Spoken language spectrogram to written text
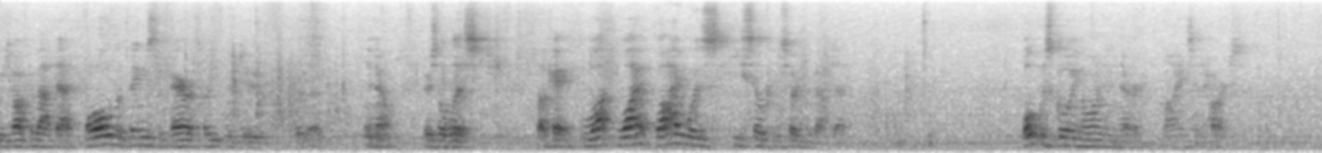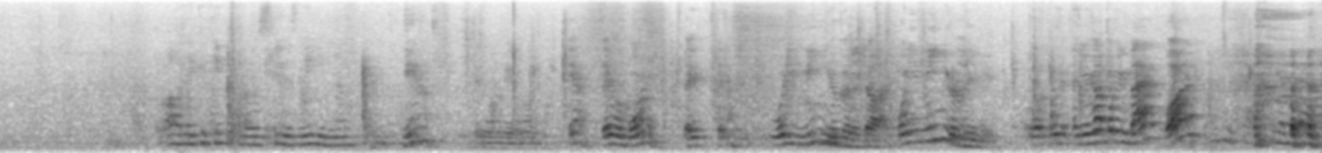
we talked about that, all the things the Paraclete would do for the, you know, there's a list. Okay, why, why, why was he so concerned about that? What was going on in their minds and hearts? All they could think of was he was leaving them. Yeah. Didn't want to be alone. Yeah, they were mourning. They, they, what do you mean you're gonna die? What do you mean you're leaving? What- what- And you're not coming back? What?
